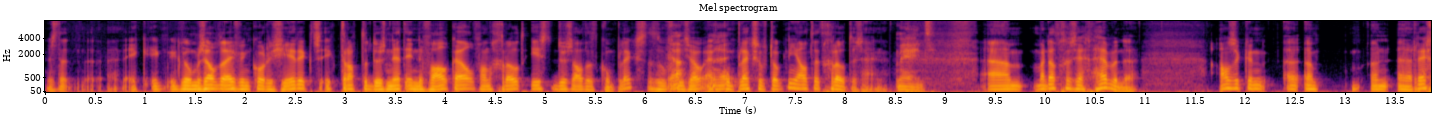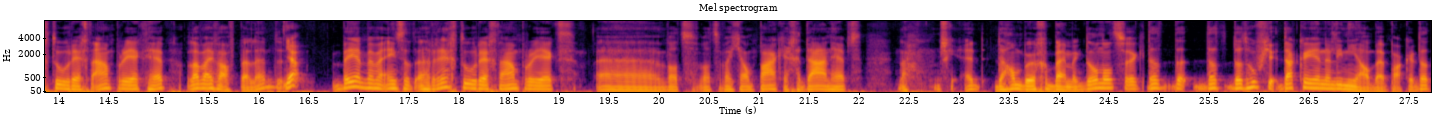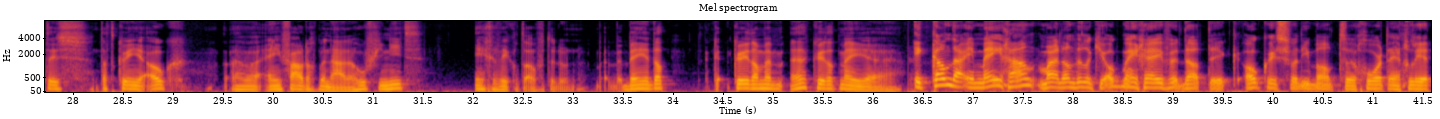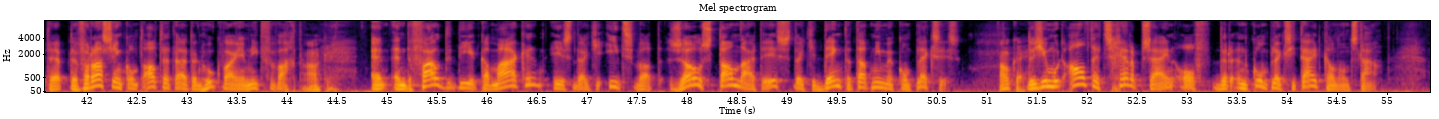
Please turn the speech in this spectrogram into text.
Dus dat, eh, ik, ik, ik wil mezelf er even in corrigeren. Ik, ik trapte dus net in de valkuil van groot is dus altijd complex. Dat hoeft Ja, niet zo. En nee. complex hoeft ook niet altijd groot te zijn. Meent. Ehm, maar dat gezegd hebbende, als ik een, een, een, een, een recht toe recht aan project heb, laten we even hè. De- Ja. Ben je het met me eens dat een recht toe recht aan project, eh, wat, wat, wat je al een paar keer gedaan hebt, nou, misschien eh, de hamburger bij McDonald's, eh, dat, dat, dat, dat hoef je, daar kun je een liniaal bij pakken. Dat, is, dat kun je ook eh, eenvoudig benaderen. Hoef je niet ingewikkeld over te doen. Ben je dat, kun je, dan met, eh, kun je dat mee... eh, Ik kan daarin meegaan, maar dan wil ik je ook meegeven dat ik ook eens van iemand eh, gehoord en geleerd heb. De verrassing komt altijd uit een hoek waar je hem niet verwacht. Oké. En, en de fout die je kan maken is dat je iets wat zo standaard is, dat je denkt dat dat niet meer complex is. Oké. Dus je moet altijd scherp zijn of er een complexiteit kan ontstaan.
